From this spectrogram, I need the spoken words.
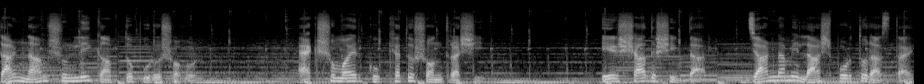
তার নাম শুনলেই কাঁপত পুরো শহর। এক সময়ের কুখ্যাত সন্ত্রাসী। এরশাদ শিকদার যার নামে লাশ পড়ত রাস্তায়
